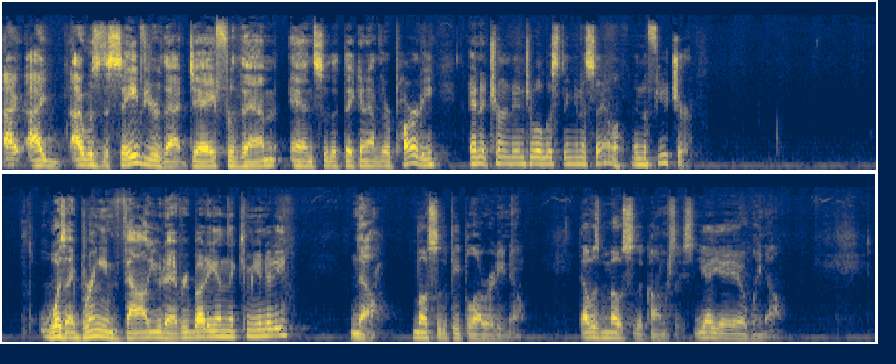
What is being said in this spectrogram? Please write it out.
I, I I was the savior that day for them, and so that they can have their party. And it turned into a listing and a sale in the future was I bringing value to everybody in the community? No. Most of the people already knew. That was most of the conversation. Yeah, yeah, yeah, we know.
